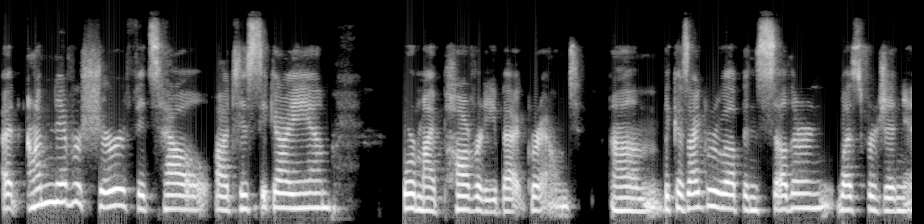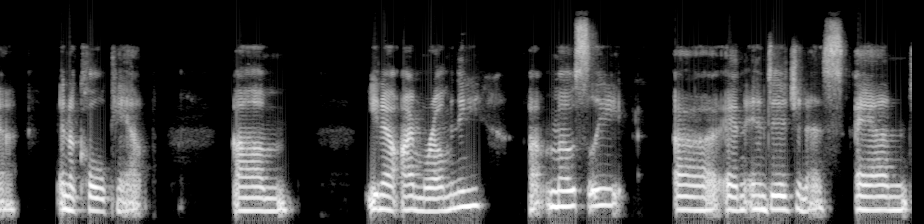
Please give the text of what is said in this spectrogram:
I, I'm never sure if it's how autistic I am or my poverty background, um, because I grew up in southern West Virginia in a coal camp. Um, you know, I'm Romany uh, mostly uh, and indigenous. And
